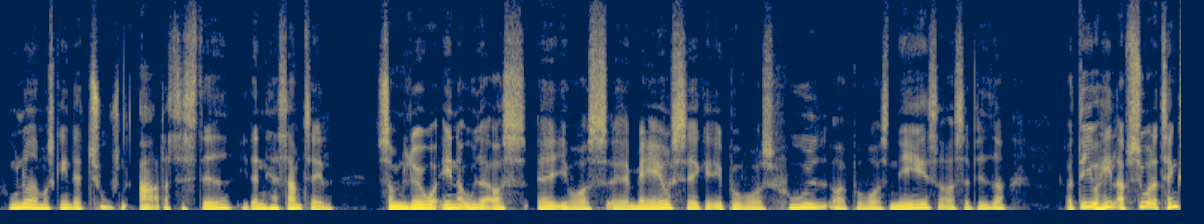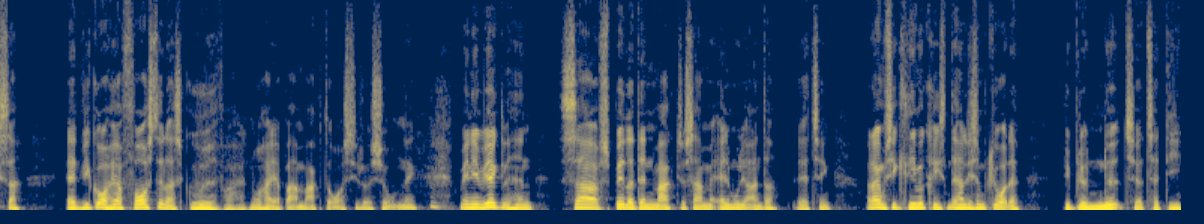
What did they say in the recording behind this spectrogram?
100, måske endda 1000 arter til stede i den her samtale, som løber ind og ud af os øh, i vores øh, mavesække, på vores hud og på vores næse og så videre. Og det er jo helt absurd at tænke sig, at vi går her og forestiller os, gud, nu har jeg bare magt over situationen. Ikke? Mm. Men i virkeligheden, så spiller den magt jo sammen med alle mulige andre øh, ting. Og der kan man sige, at klimakrisen det har ligesom gjort, at vi bliver nødt til at tage de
